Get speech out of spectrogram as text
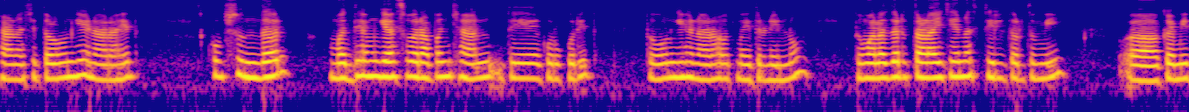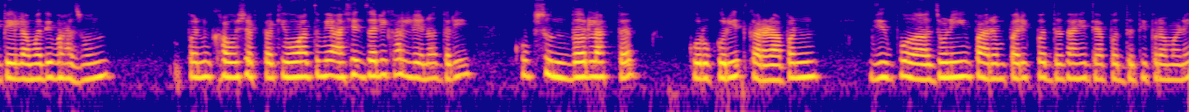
छान असे तळून घेणार आहेत. खूप सुंदर मध्यम गॅसवर आपण छान ते कुरकुरीत तळून घेणार आहोत मैत्रिणींनो. तुम्हाला जर तळायचे नसतील तर तुम्ही कमी तेलामध्ये भाजून पण खाऊ शकता. किंवा तुम्ही असेच जरी खाल्ले ना तरी खूप सुंदर लागतात कुरकुरीत. कारण आपण जी प जुनी पारंपरिक पद्धत आहे त्या पद्धतीप्रमाणे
